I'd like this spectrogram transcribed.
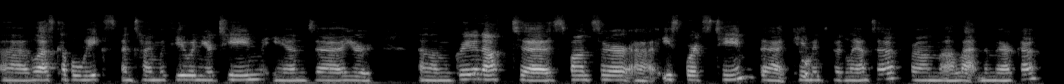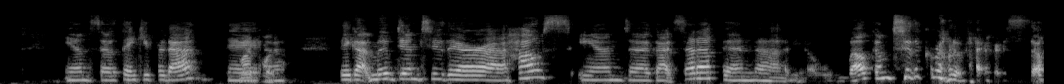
uh, the last couple weeks, spent time with you and your team, and uh, you're um, great enough to sponsor uh, esports team that came sure. into Atlanta from uh, Latin America, and so thank you for that. They, My pleasure they got moved into their uh, house and uh, got set up and uh, you know welcome to the coronavirus. So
